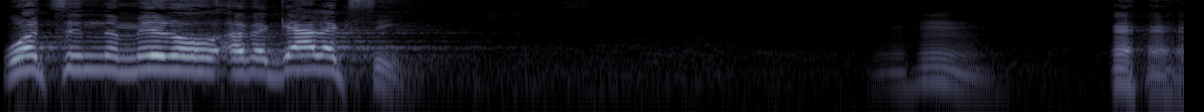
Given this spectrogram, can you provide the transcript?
What's in the middle of a galaxy? Mm-hmm.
